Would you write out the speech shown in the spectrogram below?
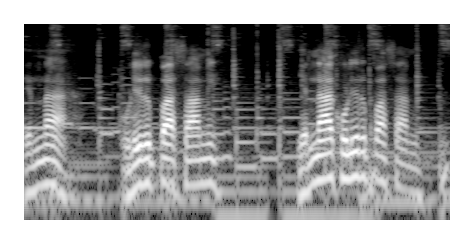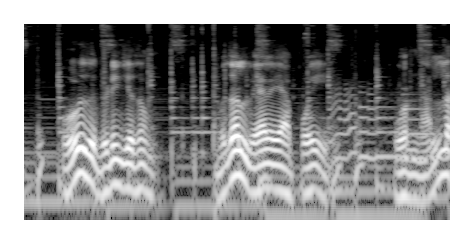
என்ன குளிருப்பா சாமி? என்ன குளிருப்பா சாமி? பொழுது விடிஞ்சதும் முதல் வேலையாக போய் ஒரு நல்ல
